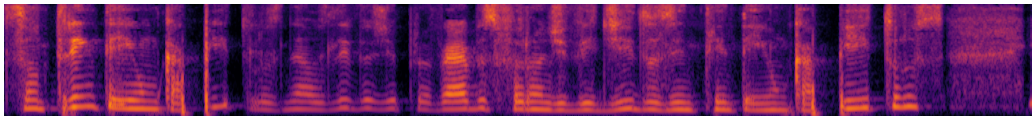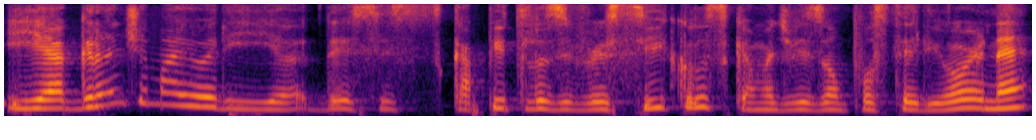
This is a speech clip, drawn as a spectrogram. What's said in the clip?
são 31 capítulos, né? Os livros de Provérbios foram divididos em 31 capítulos, e a grande maioria desses capítulos e versículos, que é uma divisão posterior, né?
